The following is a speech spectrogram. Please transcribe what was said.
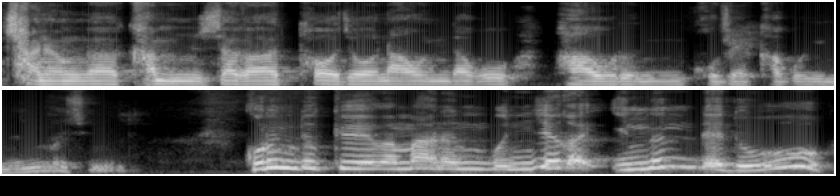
찬양과 감사가 터져 나온다고 바울은 고백하고 있는 것입니다. 고린도 교회가 많은 문제가 있는데도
